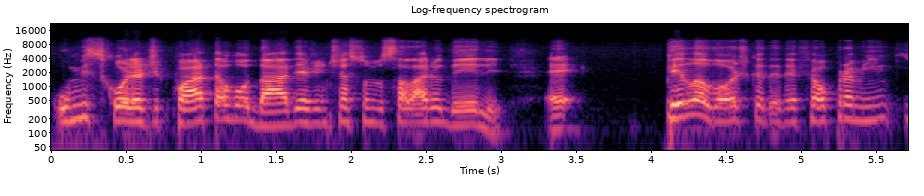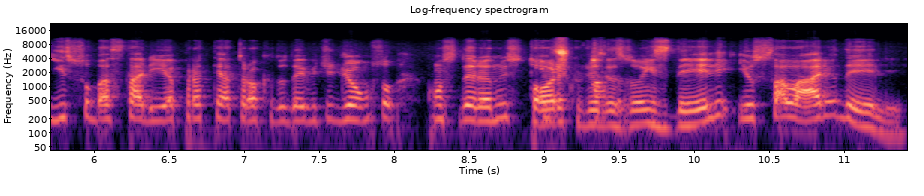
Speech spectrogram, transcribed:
uma escolha de quarta rodada e a gente assume o salário dele. É, pela lógica da NFL, para mim, isso bastaria para ter a troca do David Johnson, considerando o histórico de lesões dele e o salário dele.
